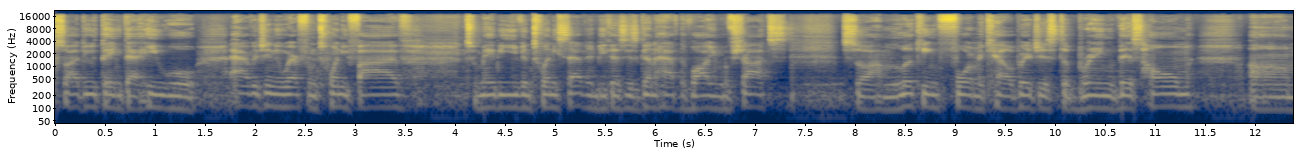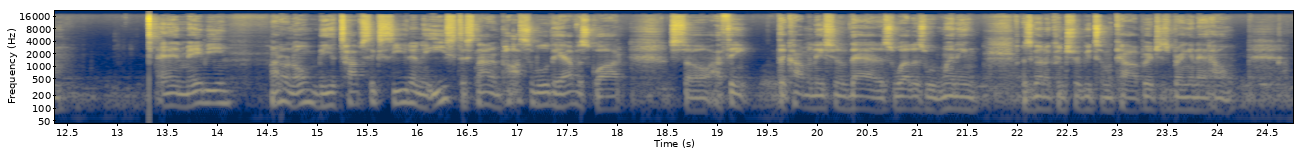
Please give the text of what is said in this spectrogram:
so I do think that he will average anywhere from 25 to maybe even 27 because he's going to have the volume of shots. So I'm looking for Mikal Bridges to bring this home. Um, and maybe I don't know, be a top six seed in the East. It's not impossible. They have a squad. So I think the combination of that as well as with winning is going to contribute to Mikal Bridges bringing that home.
